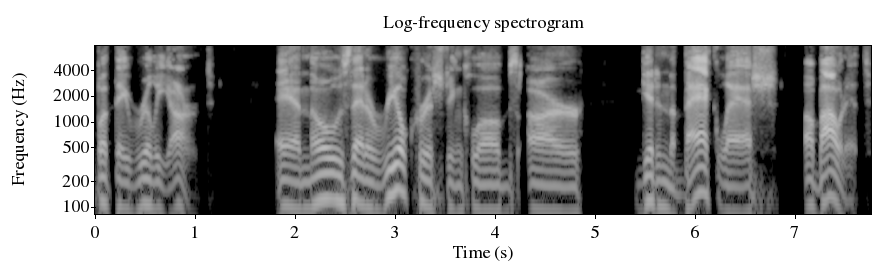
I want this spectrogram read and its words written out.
but they really aren't. And those that are real Christian clubs are getting the backlash about it.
